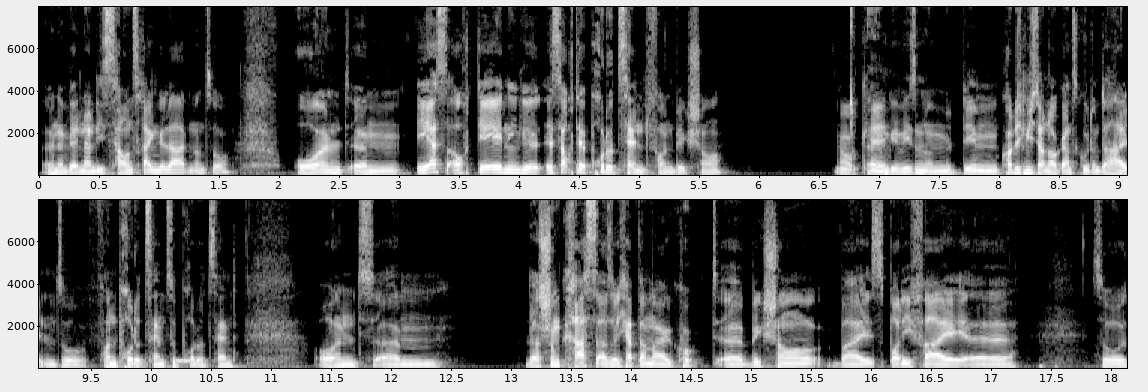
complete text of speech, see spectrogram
Und dann werden dann die Sounds reingeladen und so. Und ähm, er ist auch derjenige, ist auch der Produzent von Big Sean okay. ähm, gewesen und mit dem konnte ich mich dann auch ganz gut unterhalten, so von Produzent zu Produzent. Und ähm, das ist schon krass. Also ich habe da mal geguckt, äh, Big Sean bei Spotify, äh, so,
